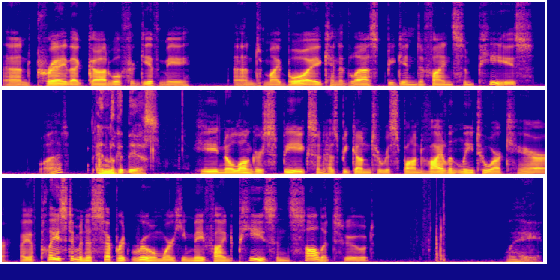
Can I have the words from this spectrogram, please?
and pray that God will forgive me, and my boy can at last begin to find some peace. What? And look at this. He no longer speaks and has begun to respond violently to our care. I have placed him in a separate room where he may find peace and solitude. Wait.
